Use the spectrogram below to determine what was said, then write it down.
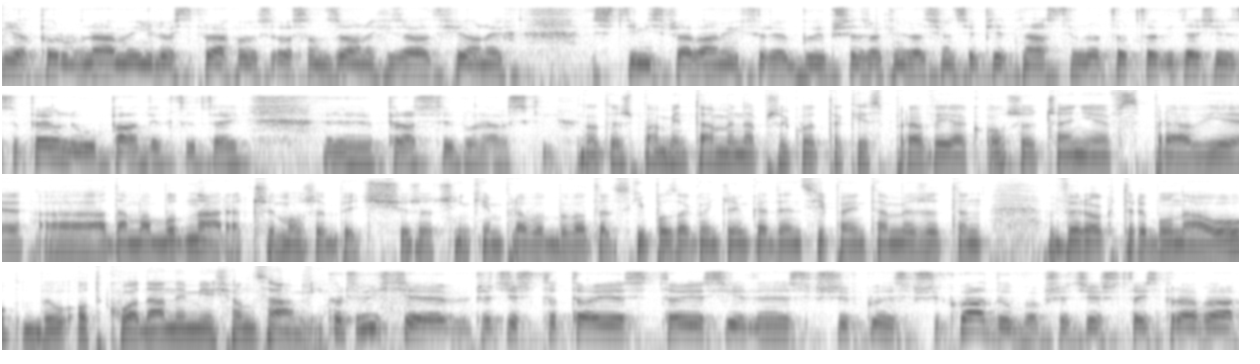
jak porównamy ilość spraw osądzonych i załatwionych z tymi sprawami, które były przed rokiem 2015, no to to widać jest zupełny upadek tutaj e, prac trybunalskich. No też pamiętamy na przykład takie sprawy jak orzeczenie w sprawie Adama Bodnara, czy może być rzecznikiem praw obywatelskich po zakończeniu kadencji. Pamiętamy, że ten wyrok Trybunału był odkładany miesiącami. Oczywiście, przecież to, to, jest, to jest jeden z, z przykładów, bo przecież tej sprawa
